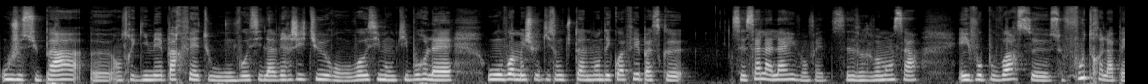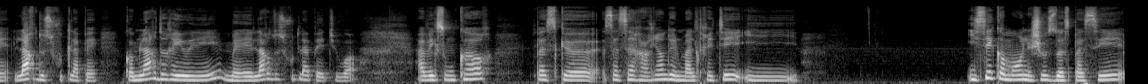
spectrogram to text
où je suis pas euh, entre guillemets parfaite, où on voit aussi de la vergiture, où on voit aussi mon petit bourrelet, où on voit mes cheveux qui sont totalement décoiffés parce que c'est ça la live en fait, c'est vraiment ça. Et il faut pouvoir se, foutre la paix, l'art de se foutre la paix, comme l'art de rayonner, mais l'art de se foutre la paix, tu vois, avec son corps, parce que ça sert à rien de le maltraiter. Il il sait comment les choses doivent se passer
